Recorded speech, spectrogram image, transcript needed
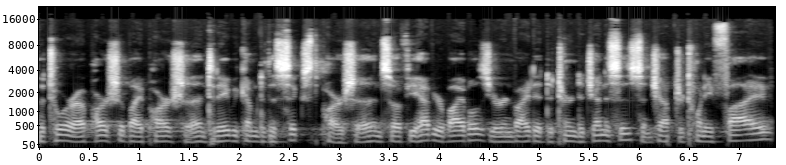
the Torah, Parsha by Parsha, and today we come to the sixth Parsha. And so if you have your Bibles, you're invited to turn to Genesis in chapter 25.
